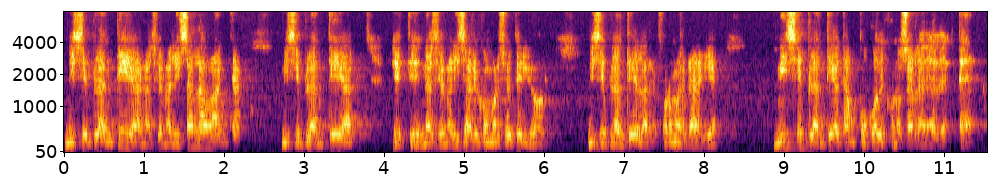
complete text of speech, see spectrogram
ni se plantea nacionalizar la banca, ni se plantea este, nacionalizar el comercio exterior, ni se plantea la reforma agraria, ni se plantea tampoco desconocer la deuda externa.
